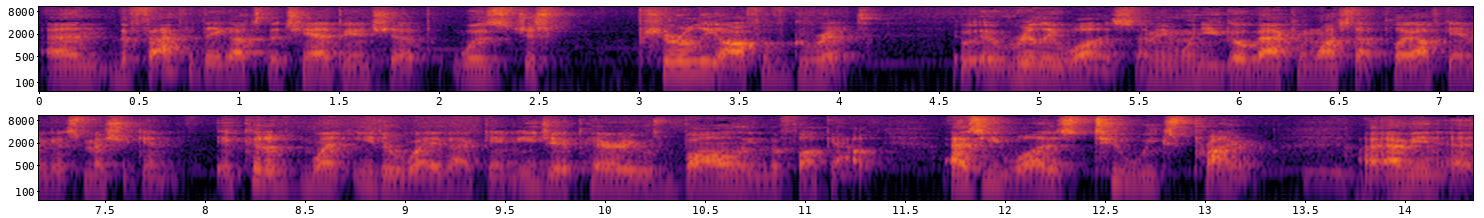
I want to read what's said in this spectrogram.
and the fact that they got to the championship was just purely off of grit. It, it really was. I mean, when you go back and watch that playoff game against Michigan, it could have went either way. That game, EJ Perry was balling the fuck out as he was two weeks prior. I, I mean, uh,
